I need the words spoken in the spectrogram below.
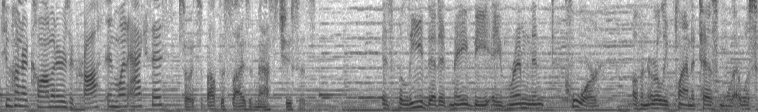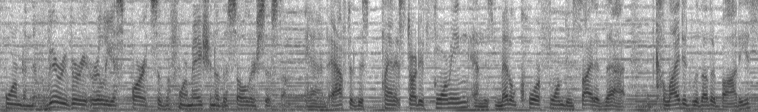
200 kilometers across in one axis. So it's about the size of Massachusetts. It's believed that it may be a remnant core of an early planetesimal that was formed in the very, very earliest parts of the formation of the solar system. And after this planet started forming and this metal core formed inside of that, it collided with other bodies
